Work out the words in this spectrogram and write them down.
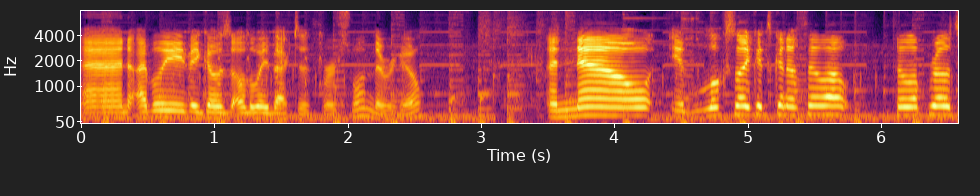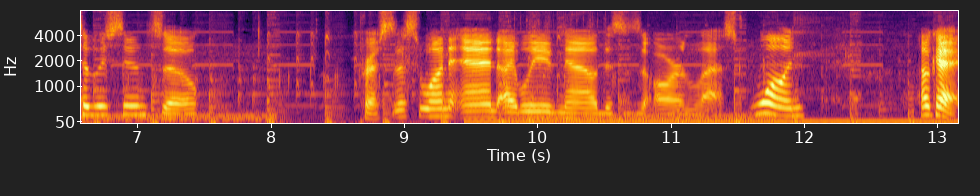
And I believe it goes all the way back to the first one. There we go. And now it looks like it's going to fill out, fill up relatively soon, so press this one, and I believe now this is our last one. Okay,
